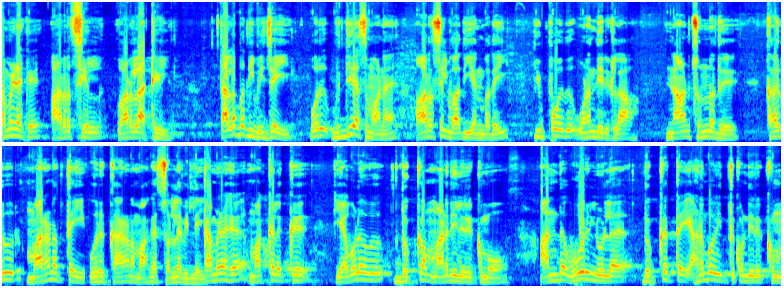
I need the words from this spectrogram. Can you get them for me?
தமிழக அரசியல் வரலாற்றில் தளபதி விஜய் ஒரு வித்தியாசமான அரசியல்வாதி என்பதை இப்போது உணர்ந்தீர்களா? நான் சொன்னது கரூர் மரணத்தை ஒரு காரணமாக சொல்லவில்லை. தமிழக மக்களுக்கு எவ்வளவு துக்கம் மனதில் இருக்குமோ அந்த ஊரில் உள்ள துக்கத்தை அனுபவித்துக் கொண்டிருக்கும்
